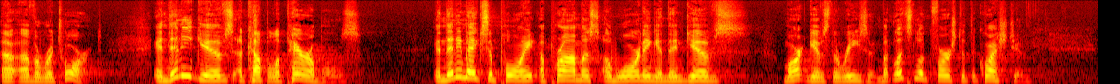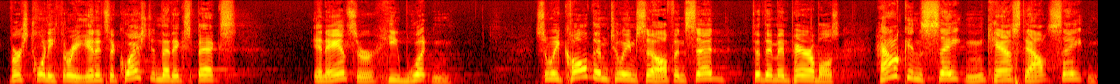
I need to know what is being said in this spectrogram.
uh, of a retort. And then he gives a couple of parables. And then he makes a point, a promise, a warning, and then gives, Mark gives the reason. But let's look first at the question. Verse 23, and it's a question that expects an answer he wouldn't. So he called them to himself and said to them in parables, How can Satan cast out Satan?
